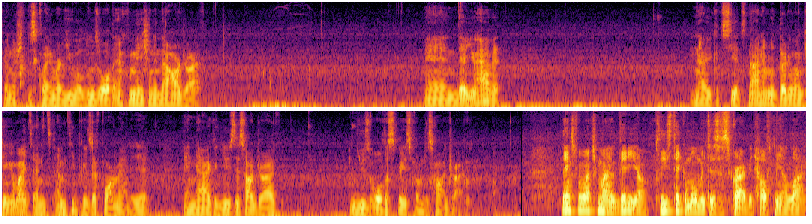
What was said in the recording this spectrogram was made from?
finish disclaimer, you will lose all the information in that hard drive. And there you have it. Now you can see it's 931 gigabytes and it's empty because I formatted it. And now I can use this hard drive and use all the space from this hard drive. Thanks for watching my video. Please take a moment to subscribe, it helps me a lot.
